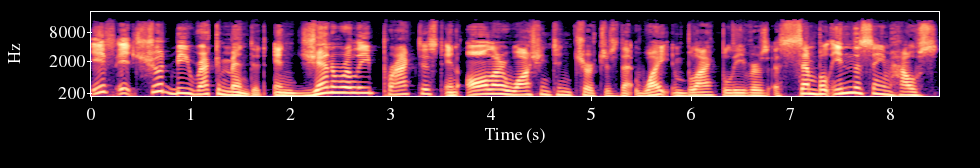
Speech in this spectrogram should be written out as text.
if it should be recommended and generally practiced in all our Washington churches that white and black believers assemble in the same house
